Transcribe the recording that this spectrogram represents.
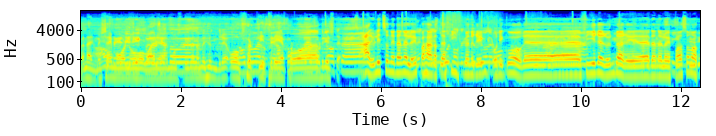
Det nærmer seg mål nå, Håvard Mosby med nummer 143 på eh, brystet. Så er det jo litt sånn i denne løypa her at det er fint med en rygg, og de går eh, fire runder i denne løypa. Sånn at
